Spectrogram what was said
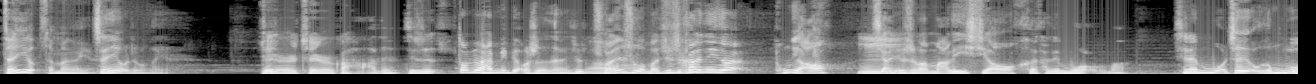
真有这么个人。真有这么个人，这人这人干啥的？就是到这儿还没表示呢，就传说嘛，就是刚才那个童谣讲就是嘛，玛丽肖和他的木偶嘛，现在木这有个木偶木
